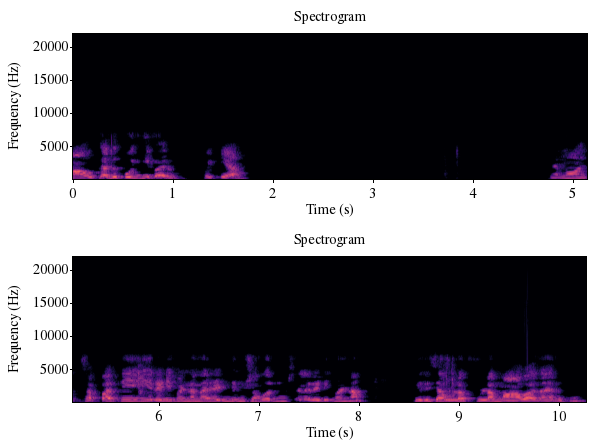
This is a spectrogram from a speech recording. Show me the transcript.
மாவுக்கு அது பொங்கி வரும். ஓகே நம்ம சப்பாத்தி ரெடி பண்ண மாதிரி ரெண்டு நிமிஷம் ஒரு நிமிஷத்துல ரெடி பண்ணா பிரிச்சா உள்ள ஃபுல்லா மாவா தான் இருக்கும்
